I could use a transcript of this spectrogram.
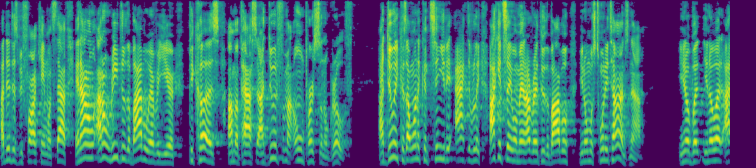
I did this before I came on staff. And I don't, I don't read through the Bible every year because I'm a pastor. I do it for my own personal growth. I do it because I want to continue to actively, I could say, well, man, I've read through the Bible, you know, almost 20 times now. You know, but you know what? I,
